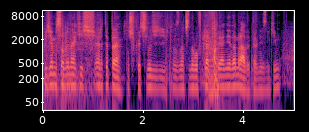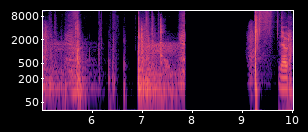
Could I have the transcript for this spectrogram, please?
Pójdziemy sobie na jakieś RTP, poszukać ludzi, to znaczy, no bo w klepie to ja nie dam rady pewnie z nikim. Dobra.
